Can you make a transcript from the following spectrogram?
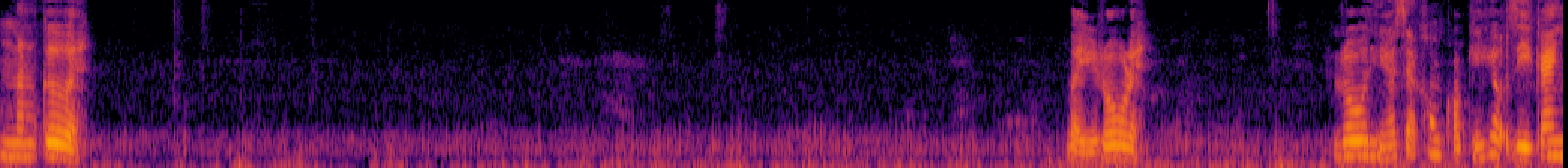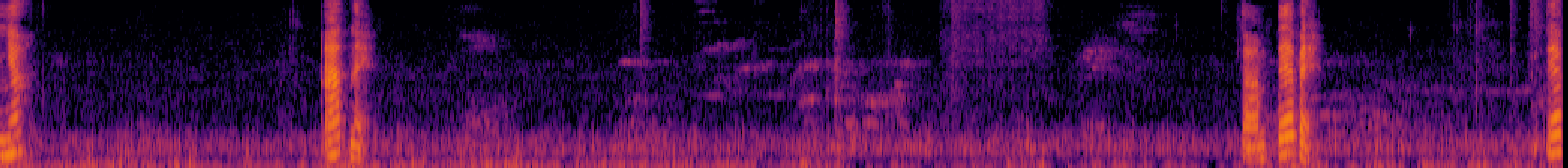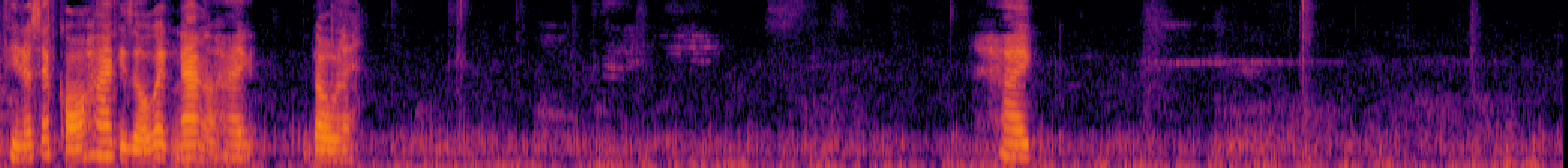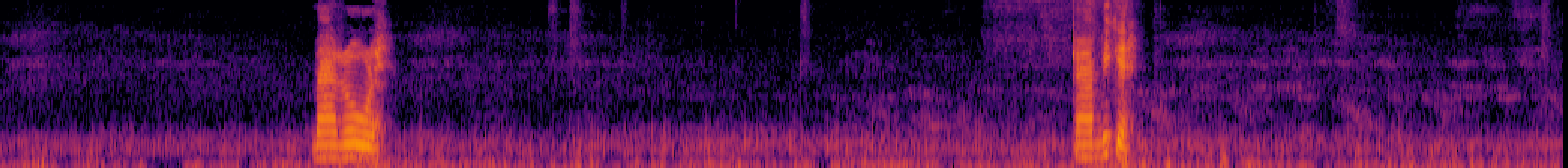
Năm cơ này bảy rô này. Rô thì nó sẽ không có ký hiệu gì canh nhá. Át này. Tám tép này. Tép thì nó sẽ có hai cái dấu gạch ngang ở hai đầu này. Hai. Ba rô này. Ca bích này.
